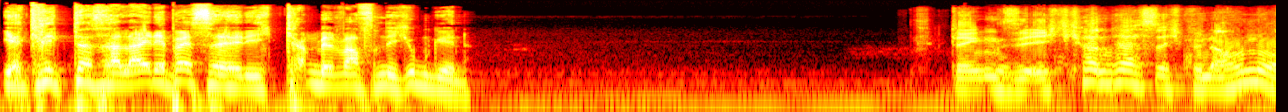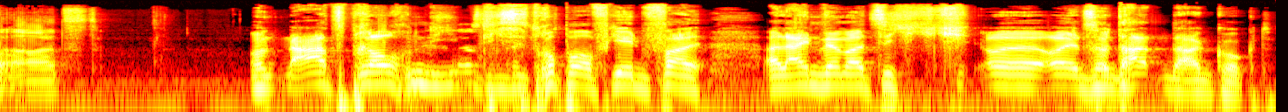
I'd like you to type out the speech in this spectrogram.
Ihr kriegt das alleine besser hin. Ich kann mit Waffen nicht umgehen. Denken Sie, ich kann das? Ich bin auch nur Arzt. Und einen Arzt brauchen die, diese Truppe auf jeden Fall. Allein wenn man sich äh, euren Soldaten da anguckt.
